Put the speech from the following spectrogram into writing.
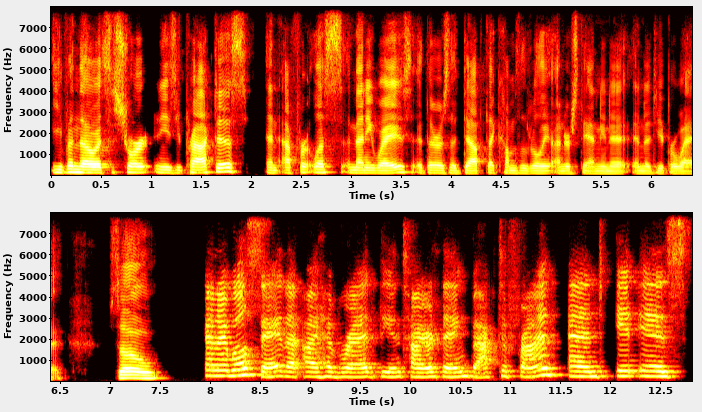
even though it's a short and easy practice and effortless in many ways, there is a depth that comes with really understanding it in a deeper way. So And I will say that I have read the entire thing back to front, and it is,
